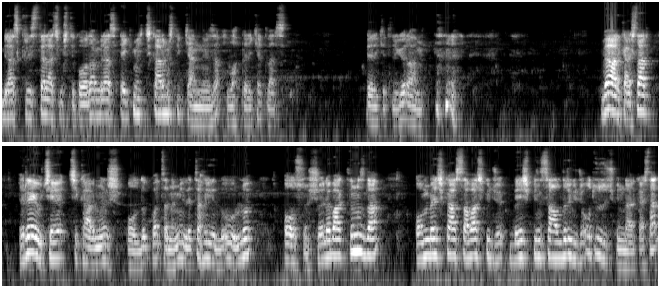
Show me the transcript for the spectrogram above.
Biraz kristal açmıştık. Oradan biraz ekmek çıkarmıştık kendimize. Allah bereket versin. Bereketini gör amin. Ve arkadaşlar R3'e çıkarmış olduk. Vatanı millete hayırlı uğurlu olsun. Şöyle baktığımızda 15k savaş gücü, 5000 saldırı gücü, 33.000'de arkadaşlar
